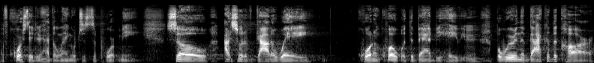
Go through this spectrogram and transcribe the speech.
of course, they didn't have the language to support me. So I sort of got away quote unquote, with the bad behavior. Mm. But we were in the back of the car,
